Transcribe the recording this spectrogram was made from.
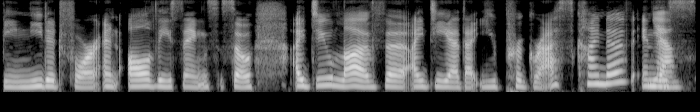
being needed for and all these things so i do love the idea that you progress kind of in Yeah. this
